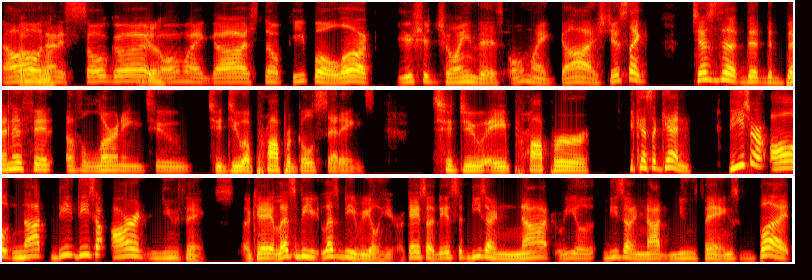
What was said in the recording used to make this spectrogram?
Oh, uh, that is so good. Yeah. Oh my gosh. No, people, look, you should join this. Oh my gosh. Just like just the the, the benefit of learning to to do a proper goal settings, to do a proper because again, these are all not these aren't new things okay? Let's be let's be real here okay? So this, these are not real these are not new things but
